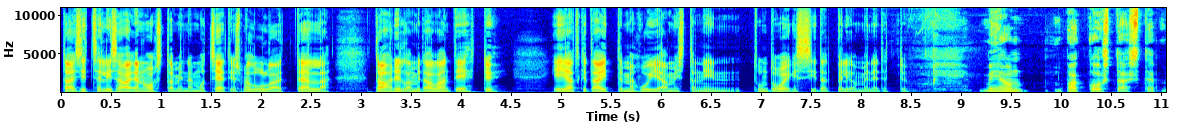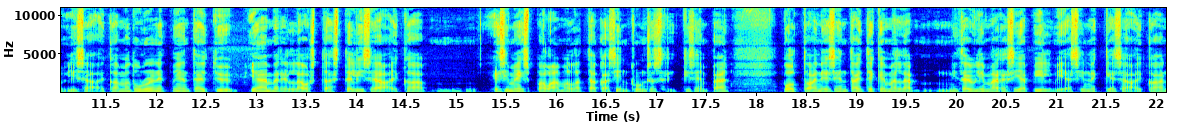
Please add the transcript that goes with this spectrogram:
tai sitten se lisäajan ostaminen, mutta se, että jos me luullaan, että tällä tahdilla, mitä ollaan tehty ja jatketaan itsemme huijaamista, niin tuntuu oikeasti siitä, että peli on menetetty. Meidän on pakko ostaa sitä lisäaikaa. Mä tunnen, että meidän täytyy jäämerellä ostaa sitä lisäaikaa esimerkiksi palaamalla takaisin runsasrikkisempään polttoaineeseen tai tekemällä niitä ylimääräisiä pilviä sinne kesäaikaan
